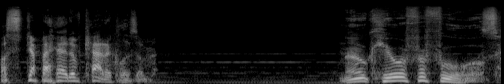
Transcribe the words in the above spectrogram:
A step ahead of Cataclysm. No cure for fools.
